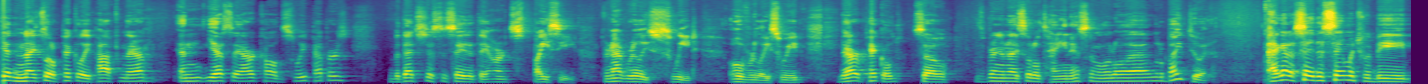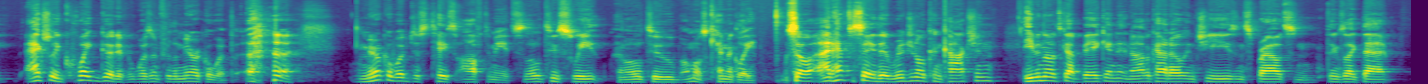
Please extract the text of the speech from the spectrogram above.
Get a nice little pickly pop from there. And yes, they are called sweet peppers, but that's just to say that they aren't spicy. They're not really sweet, overly sweet. They are pickled, so let's bring a nice little tanginess and a little, uh, little bite to it. I gotta say, this sandwich would be actually quite good if it wasn't for the Miracle Whip. Miracle Whip just tastes off to me. It's a little too sweet and a little too almost chemically. So I'd have to say the original concoction, even though it's got bacon and avocado and cheese and sprouts and things like that,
